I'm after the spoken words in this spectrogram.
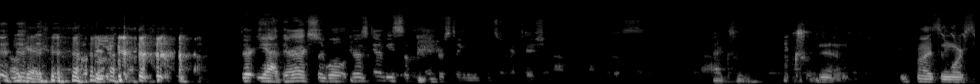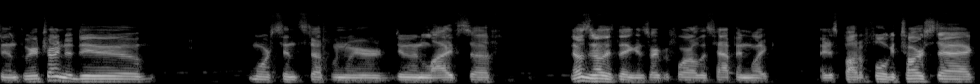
Like, okay there, yeah, there actually will. There's going to be some interesting instrumentation on this. excellent Yeah, probably some more synth. We were trying to do more synth stuff when we were doing live stuff. That was another thing. Is right before all this happened, like I just bought a full guitar stack.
